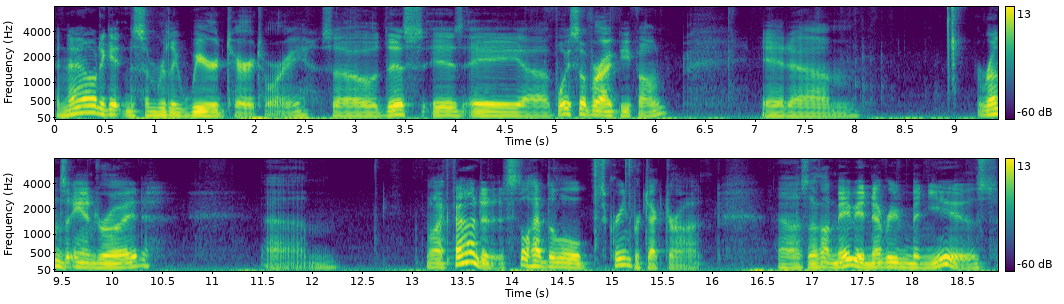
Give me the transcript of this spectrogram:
And now to get into some really weird territory. So this is a uh, voice over IP phone. It um, runs Android. Um, when I found it, it still had the little screen protector on. Uh, so I thought maybe it had never even been used,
